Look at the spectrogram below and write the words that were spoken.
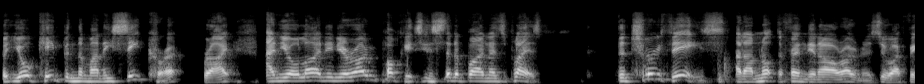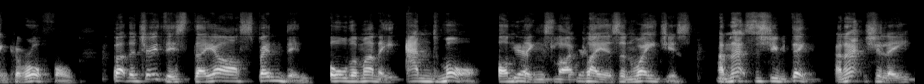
but you're keeping the money secret, right? And you're lining your own pockets instead of buying loads of players. The truth is, and I'm not defending our owners who I think are awful, but the truth is they are spending all the money and more on Yeah, things like yeah. players and wages. And that's the stupid thing. And actually,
